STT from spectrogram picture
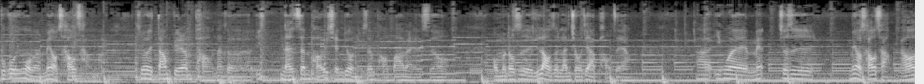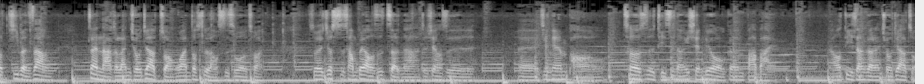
不过因为我们没有操场，所以当别人跑那个一男生跑一千六，女生跑八百的时候。我们都是绕着篮球架跑这样，啊，因为没就是没有操场，然后基本上在哪个篮球架转弯都是老师说了算，所以就时常被老师整啊，就像是，呃，今天跑测试体适能一千六跟八百，然后第三个篮球架转，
